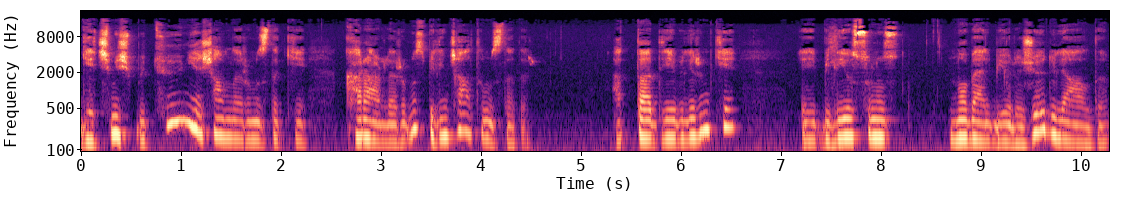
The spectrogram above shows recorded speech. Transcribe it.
Geçmiş bütün yaşamlarımızdaki kararlarımız bilinçaltımızdadır. Hatta diyebilirim ki e, biliyorsunuz Nobel Biyoloji Ödülü aldı.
